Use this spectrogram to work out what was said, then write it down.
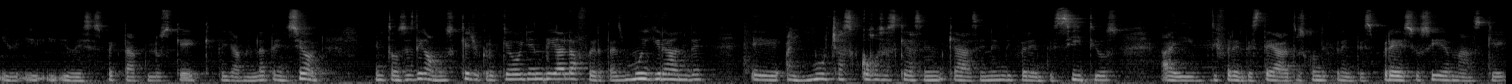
y, y ves espectáculos que, que te llamen la atención. Entonces digamos que yo creo que hoy en día la oferta es muy grande eh, hay muchas cosas que hacen, que hacen en diferentes sitios, hay diferentes teatros con diferentes precios y demás que,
